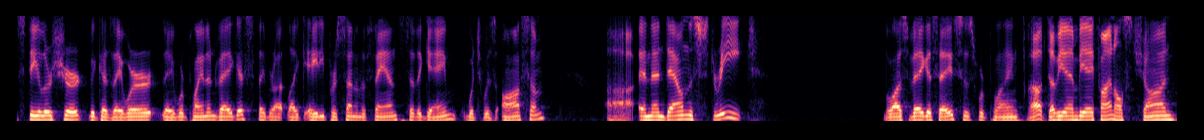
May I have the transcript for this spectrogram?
Steelers shirt because they were they were playing in Vegas. They brought like 80 percent of the fans to the game, which was awesome. Uh, and then down the street, the Las Vegas Aces were playing. Oh, WNBA Finals. Sean,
